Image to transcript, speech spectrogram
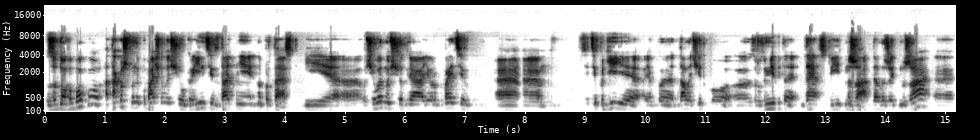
з одного боку, а також вони побачили, що українці здатні на протест. І е, очевидно, що для європейців е, е, всі ці події якби дали чітко е, зрозуміти, де стоїть межа, де лежить межа, е,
